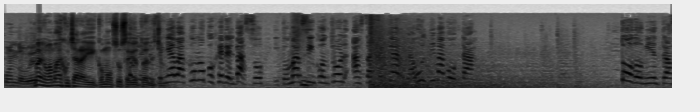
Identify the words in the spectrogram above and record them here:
Bueno, vamos a escuchar ahí cómo sucedió todo el hecho. enseñaba cómo coger el vaso y tomar sin control hasta secar la última gota. Todo mientras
